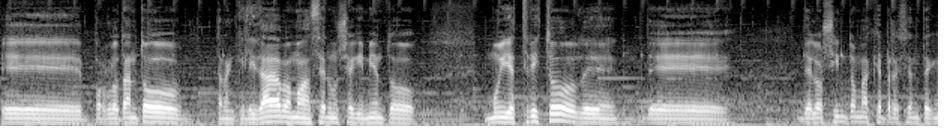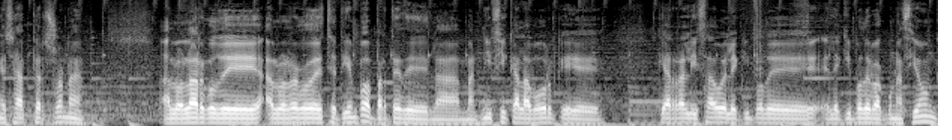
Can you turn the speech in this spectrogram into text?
Eh, por lo tanto, tranquilidad, vamos a hacer un seguimiento muy estricto de, de los síntomas que presenten esas personas a lo largo de, a lo largo de este tiempo, aparte de la magnífica labor que, que ha realizado el equipo de, el equipo de vacunación.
